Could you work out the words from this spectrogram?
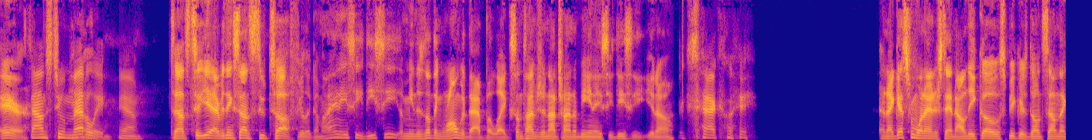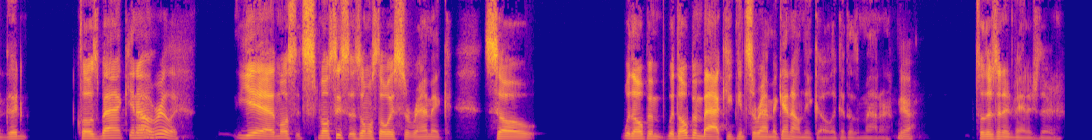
air. sounds too metally. Yeah. Sounds too, yeah, everything sounds too tough. You're like, am I an AC/DC? I mean, there's nothing wrong with that, but like sometimes you're not trying to be an AC/DC, you know? Exactly. And I guess from what I understand, Alnico speakers don't sound that good closed back, you oh, know? oh, really? Yeah, most it's mostly it's almost always ceramic. So with open with open back, you can ceramic and Alnico. Like it doesn't matter. Yeah. So there's an advantage there.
